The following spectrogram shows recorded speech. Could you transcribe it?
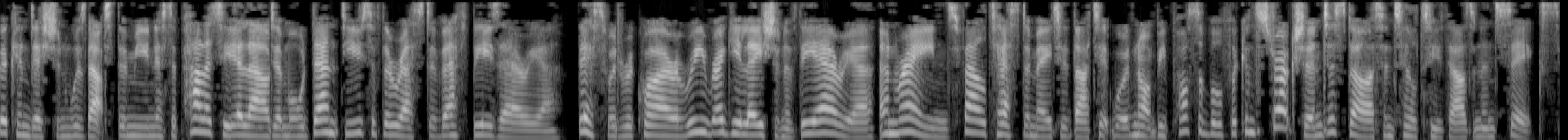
The condition was that the municipality allowed a more dense use of the rest of FB's area. This would require a re-regulation of the area, and Reinsfelt estimated that it would not be possible for construction to start until 2006.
